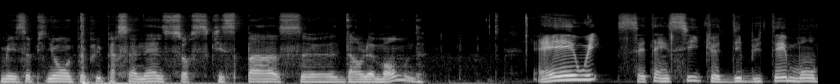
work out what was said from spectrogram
mes opinions un peu plus personnelles sur ce qui se passe dans le monde. Eh oui, c'est ainsi que débutait mon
